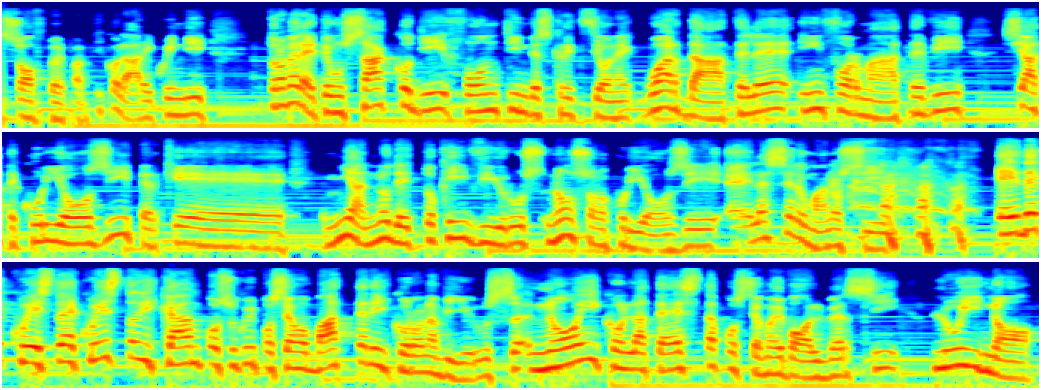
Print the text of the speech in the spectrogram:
dei software particolari, quindi troverete un sacco di fonti in descrizione. Guardatele, informatevi, siate curiosi perché mi hanno detto che i virus non sono curiosi e l'essere umano sì. Ed è questo, è questo il campo su cui possiamo battere il coronavirus. Noi con la testa possiamo evolversi, lui no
